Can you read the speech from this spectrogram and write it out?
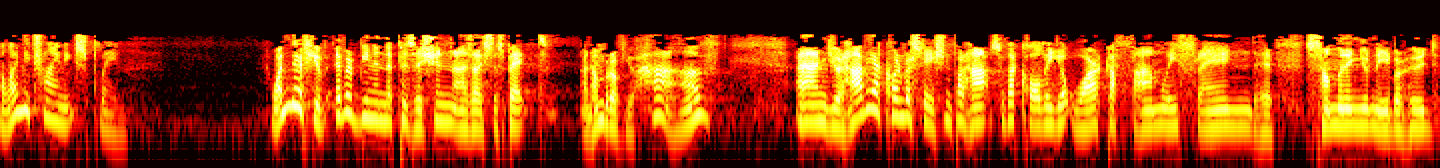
Well, let me try and explain. I wonder if you've ever been in the position, as I suspect a number of you have, and you're having a conversation perhaps with a colleague at work, a family friend, uh, someone in your neighborhood,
